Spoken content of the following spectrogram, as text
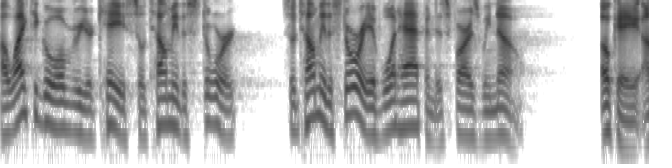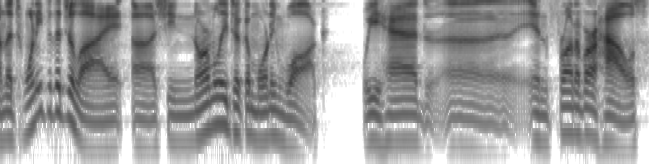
I'd like to go over your case, so tell me the story. So tell me the story of what happened as far as we know. Okay, on the 25th of July, uh, she normally took a morning walk. We had uh, in front of our house,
